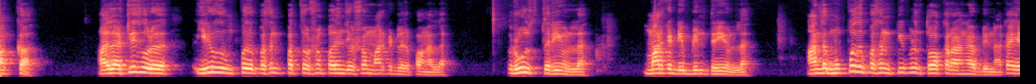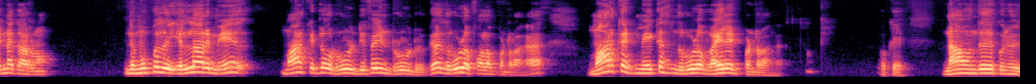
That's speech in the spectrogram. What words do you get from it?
மக்கா? அதில் அட்லீஸ்ட் ஒரு இருபது முப்பது பர்சன்ட் பத்து வருஷம் பதினஞ்சு வருஷம் மார்க்கெட்டில் இருப்பாங்கல்ல. ரூல்ஸ் தெரியும்ல. மார்க்கெட் இப்படின்னு தெரியும்ல. அந்த முப்பது பர்சன்ட் பீப்புளும் தோக்குறாங்க அப்படின்னாக்கா என்ன காரணம்? இந்த முப்பது எல்லாருமே மார்க்கெட்டில் ஒரு ரூல் டிஃபைன்ட் ரூல் இருக்குது அந்த ரூலை ஃபாலோ பண்ணுறாங்க மார்க்கெட் மேக்கர்ஸ் அந்த ரூலை வயலேட் பண்ணுறாங்க ஓகே நான் வந்து கொஞ்சம்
